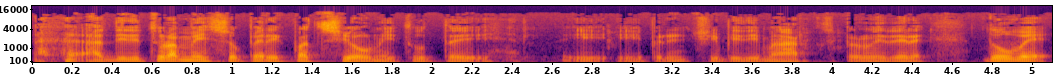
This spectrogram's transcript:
addirittura messo per equazioni tutti i, i, principi di Marx per vedere dove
